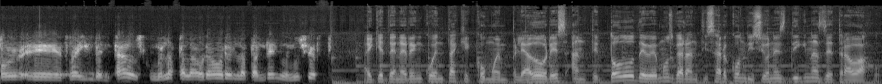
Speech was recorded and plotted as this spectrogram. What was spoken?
eh, reinventados, como es la palabra ahora en la pandemia, ¿no es cierto? Hay que tener en cuenta que como empleadores, ante todo debemos garantizar condiciones dignas de trabajo,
